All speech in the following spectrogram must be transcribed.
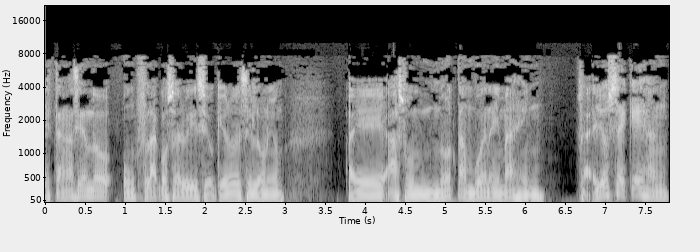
están haciendo un flaco servicio, quiero decirlo, Unión, eh, a su no tan buena imagen. O sea, ellos se quejan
